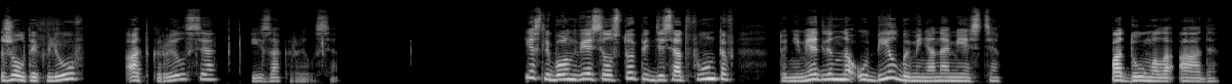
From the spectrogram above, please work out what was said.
Желтый клюв открылся и закрылся. Если бы он весил 150 фунтов, то немедленно убил бы меня на месте, — подумала Ада.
